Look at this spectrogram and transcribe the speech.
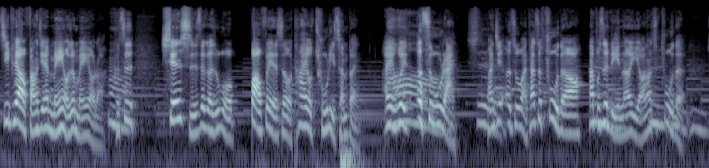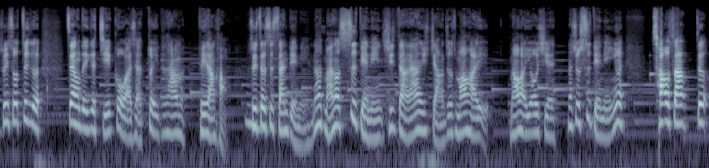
机票房间没有就没有了，可是鲜食这个如果报废的时候，它还有处理成本，而且会二次污染，是环境二次污染，它是负的哦，它不是零而已哦，它是负的。所以说这个这样的一个结构啊，是对他们非常好。所以这是三点零。那马上四点零，其实等下去讲就是毛孩毛孩优先，那就四点零。因为超商这个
